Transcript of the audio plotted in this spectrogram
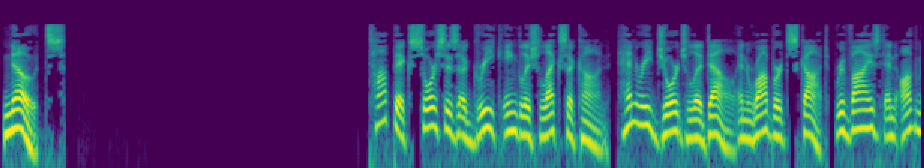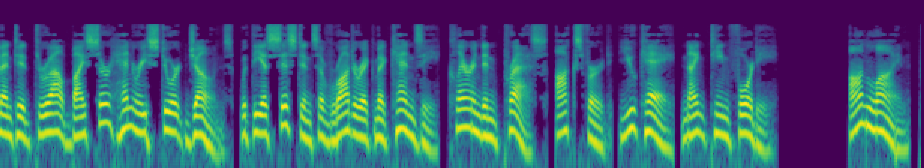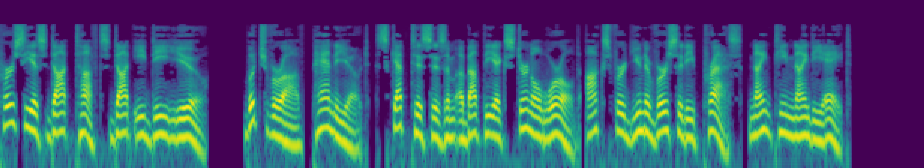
Notes Topic sources A Greek-English lexicon, Henry George Liddell and Robert Scott, revised and augmented throughout by Sir Henry Stuart Jones, with the assistance of Roderick Mackenzie, Clarendon Press, Oxford, UK, 1940. Online, perseus.tufts.edu Buchvarov, Panayot, Skepticism about the External World Oxford University Press, 1998.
